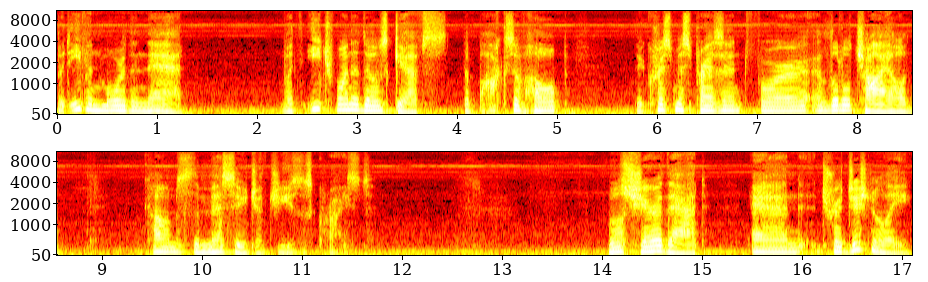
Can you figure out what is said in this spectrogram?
But even more than that, with each one of those gifts, the box of hope, the Christmas present for a little child, comes the message of Jesus Christ. We'll share that, and traditionally,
